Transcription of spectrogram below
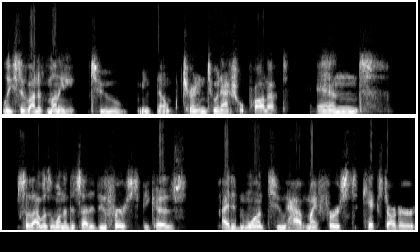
least amount of money to, you know, turn into an actual product. And so that was the one I decided to do first because I didn't want to have my first Kickstarter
